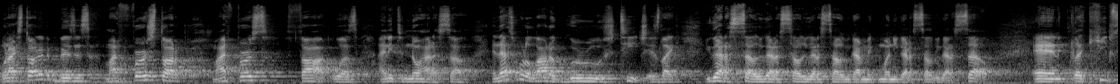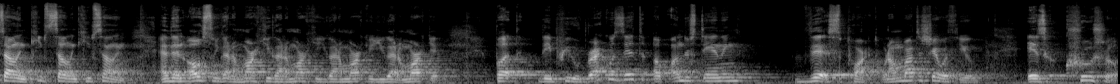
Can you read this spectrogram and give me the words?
When I started a business, my first thought, my first thought was I need to know how to sell. And that's what a lot of gurus teach is like, you gotta sell, you gotta sell, you gotta sell, you gotta make money, you gotta sell, you gotta sell. And like keep selling, keep selling, keep selling. And then also you gotta market, you gotta market, you gotta market, you gotta market. But the prerequisite of understanding this part, what I'm about to share with you, is crucial.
